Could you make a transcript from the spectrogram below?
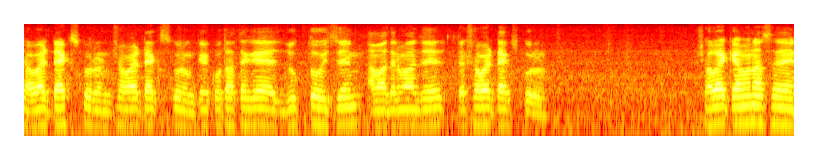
সবাই ট্যাক্স করুন, সবাই ট্যাক্স করুন। কে কোথা থেকে যুক্ত হয়েছেন আমাদের মাঝে সবাই ট্যাক্স করুন। সবাই কেমন আছেন?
